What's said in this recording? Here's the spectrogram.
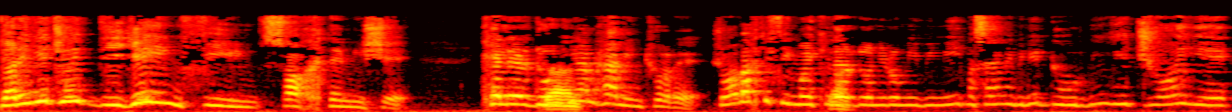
داره یه جای دیگه این فیلم ساخته میشه. کلردونی بله. هم همینطوره. شما وقتی فیلم های کلردونی رو می‌بینید مثلا می‌بینید دوربین یه جایه.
